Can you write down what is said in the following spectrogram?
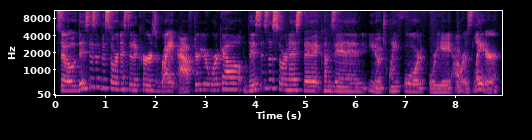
so, this isn't the soreness that occurs right after your workout. This is the soreness that comes in, you know, 24 to 48 hours later.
